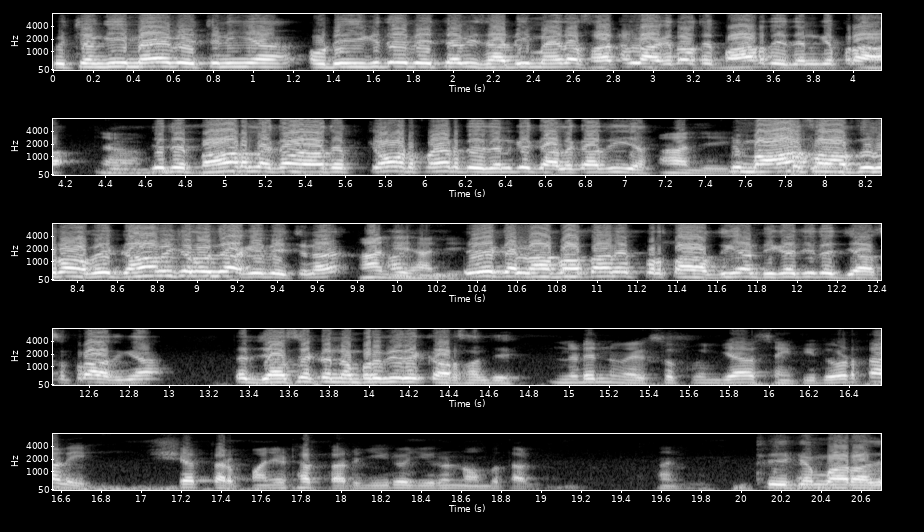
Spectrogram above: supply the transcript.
ਕੋਈ ਚੰਗੀ ਮੈਂ ਵੇਚਣੀ ਆ ਉਡੀਕ ਦੇ ਵਿੱਚ ਆ ਵੀ ਸਾਡੀ ਮੈਂ ਦਾ 60 ਲੱਗਦਾ ਉੱਥੇ ਬਾਹਰ ਦੇ ਦੇਣਗੇ ਭਰਾ। ਜਿੱਥੇ ਬਾਹਰ ਲੱਗਾ ਹੋਇਆ ਤੇ 64 65 ਦੇ ਦੇਣਗੇ ਗੱਲ ਕਾਦੀ ਆ? ਵੀ ਮਾਲ ਸਾਫ਼ ਸੁਥਰਾ ਹੋਵੇ ਗਾਂ ਵੀ ਚਲੋ ਲਿਆ ਕੇ ਵੇਚਣਾ। ਇਹ ਗੱਲਾਂ ਬਾਤਾਂ ਨੇ ਪ੍ਰਤਾਪ ਦੀਆਂ ਠੀਕ ਹੈ ਜੀ ਤੇ ਜੱਸ ਭਰਾ ਦੀਆਂ। ਤੇ ਜੱਸ ਇੱਕ ਨੰਬਰ ਵੀ ਦੇ ਕਰ ਸਾਂਝੇ 99151 3748 76578 ਹਾਂਜੀ। ਠੀਕ ਹੈ ਮਹਾਰਾਜ।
